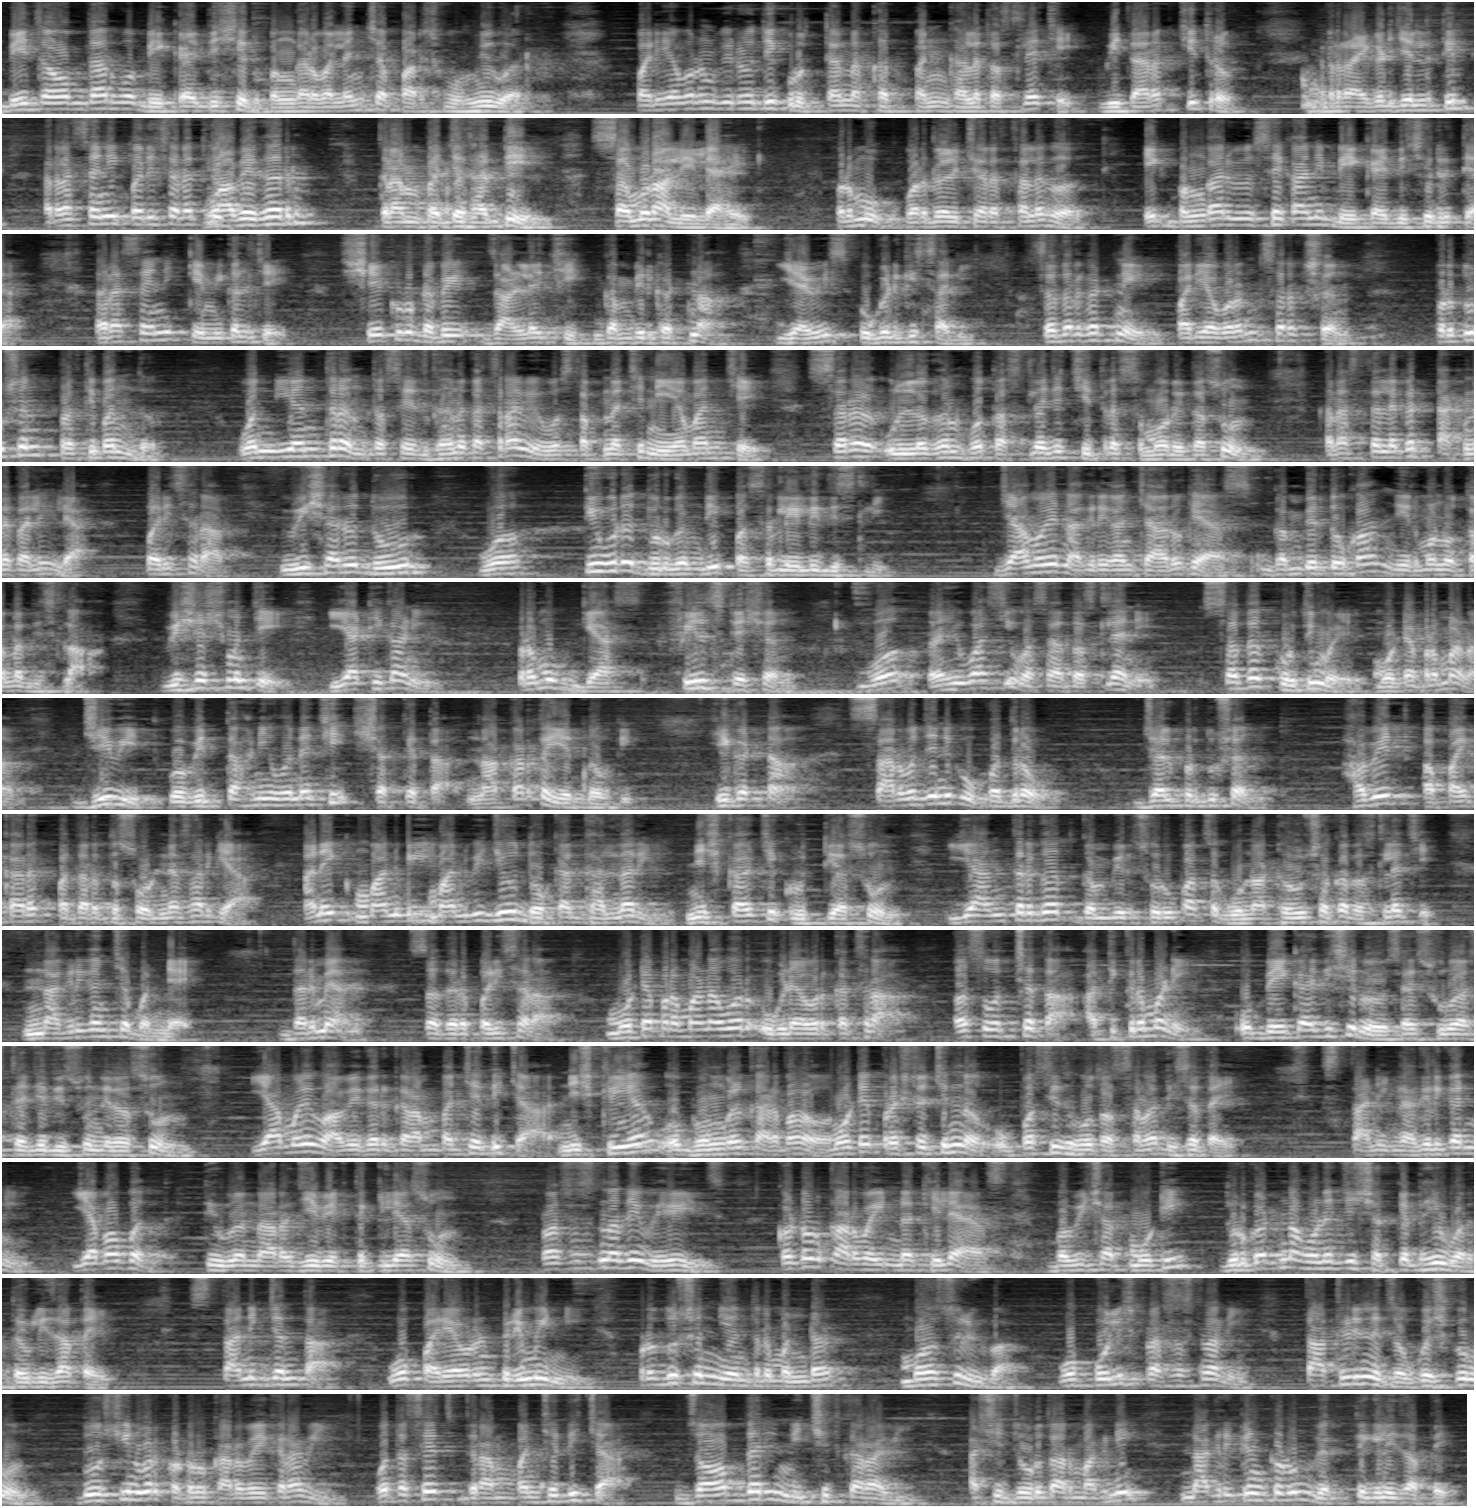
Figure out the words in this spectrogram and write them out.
बेजबाबदार व बेकायदेशीर बंगारवाल्यांच्या पार्श्वभूमीवर पर्यावरण विरोधी कृत्यांना खतपाणी घालत असल्याचे विदारक चित्र रायगड जिल्ह्यातील रासायनिक परिसरातील वावेघर ग्रामपंचायत हद्दीत समोर आलेले आहे. प्रमुख वर्दळीच्या रस्त्यालगत एक भंगार व्यावसायिकाने बेकायदेशीररित्या रासायनिक केमिकलचे शेकडो डबे जाळल्याची गंभीर घटना यावेळी उघडकीस आली. सदर घटनेत पर्यावरण संरक्षण प्रदूषण प्रतिबंध व नियंत्रण तसेच घनकचरा व्यवस्थापनाचे नियमांचे सरळ उल्लंघन होत असल्याचे चित्र समोर येत असून रस्त्यालगत टाकण्यात आलेल्या परिसरात विषारू धूर व तीव्र दुर्गंधी पसरलेली दिसली. ज्यामुळे नागरिकांच्या आरोग्यास गंभीर धोका निर्माण होताना दिसला. विशेष म्हणजे या ठिकाणी प्रमुख गॅस फिल स्टेशन व रहिवासी वसाहत असल्याने सदर कृतीमुळे मोठ्या प्रमाणात जीवित व वित्तहानी होण्याची शक्यता नाकारता येत नव्हती. ही घटना सार्वजनिक उपद्रव जलप्रदूषण हवेत अपायकारक पदार्थ सोडण्यासारख्या अनेक मानवी मानवी जीव धोक्यात घालणारी निष्काळची कृती असून या अंतर्गत गंभीर स्वरूपाचा गुन्हा ठरू शकत असल्याचे नागरिकांचे म्हणणे आहे. दरम्यान सदर परिसरात मोठ्या प्रमाणावर उघड्यावर कचरा अस्वच्छता अतिक्रमणे व बेकायदेशीर व्यवसाय सुरू असल्याचे दिसून येत असून यामुळे वावेगर ग्रामपंचायतीच्या निष्क्रिय व भोंगळ कारभारावर मोठे प्रश्नचिन्ह उपस्थित होत असताना दिसत आहे. स्थानिक नागरिकांनी याबाबत तीव्र नाराजी व्यक्त केली असून प्रशासनाने वेळीच कठोर कारवाई न केल्यास भविष्यात मोठी दुर्घटना होण्याची शक्यताही वर्तवली जात. आहे स्थानिक जनता व पर्यावरण प्रेमींनी प्रदूषण नियंत्रण मंडळ महसूल विभाग व पोलीस प्रशासनाने तातडीने चौकशी करून दोषींवर कठोर कारवाई करावी व तसेच ग्रामपंचायतीच्या जबाबदारी निश्चित करावी अशी जोरदार मागणी नागरिकांकडून व्यक्त केली जाते.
